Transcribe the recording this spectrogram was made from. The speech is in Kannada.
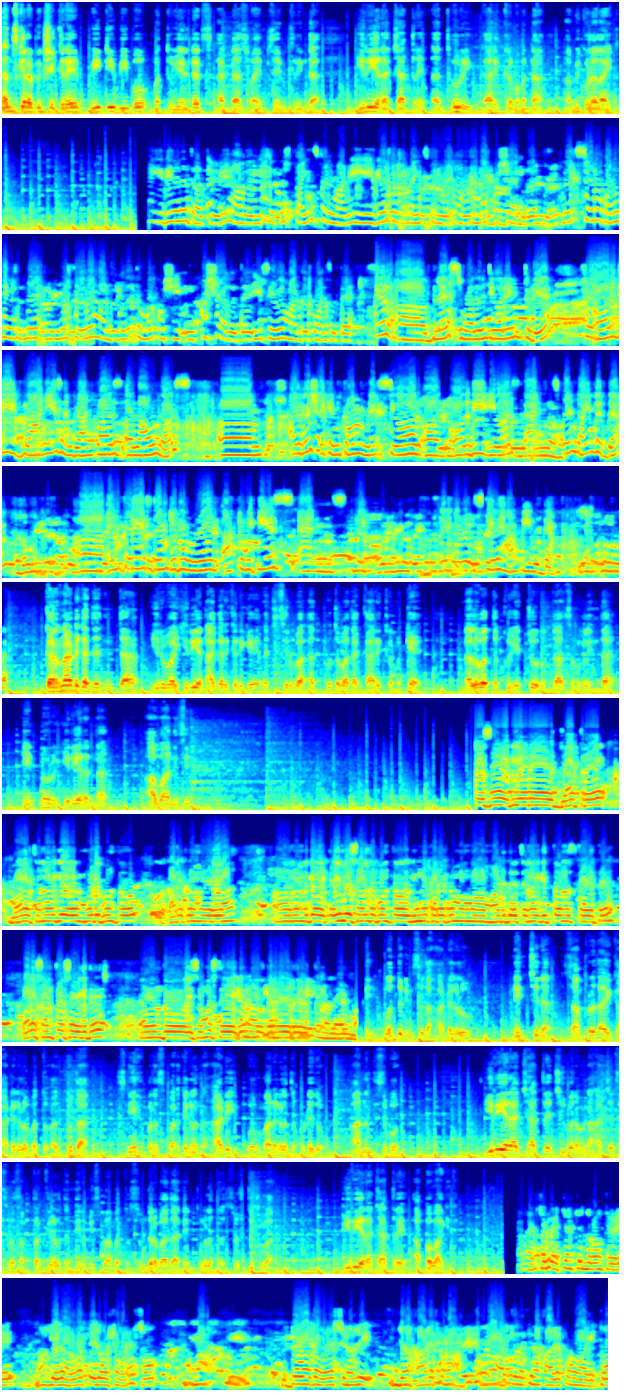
ನಮಸ್ಕಾರ ವೀಕ್ಷಕರೇ ಬಿಟಿ ವಿಬೋ ಮತ್ತು ಎಲ್ಡರ್ಸ್ ಅಡ್ಡ ಸ್ವಯಂ ಸೇವಕರಿಂದ ಹಿರಿಯರ ಜಾತ್ರೆ ಅದ್ಧೂರಿ ಕಾರ್ಯಕ್ರಮವನ್ನ ಹಮ್ಮಿಕೊಳ್ಳಲಾಯಿತು. ಹಿರಿಯರ ಜಾತ್ರೆಯಲ್ಲಿ ನಾವೆಲ್ಲರ ಜೊತೆ ಟೈಮ್ ಸ್ಪೆಂಡ್ ಮಾಡಿ, ಈ ಹಿರಿಯರ ಜೊತೆ ಟೈಮ್ ಸ್ಪೆಂಡ್ ಮಾಡಿ ನಮ್ಗೆ ತುಂಬಾ ಖುಷಿ ಆಗಿದೆ. ನೆಕ್ಸ್ಟ್ ಇಯರ್ ಬಂದು ಇವ್ರ ಜೊತೆ ಇವ್ರ ಸೇವೆ ಮಾಡಬೇಕು ಅಂದ್ರೆ ತುಂಬಾ ಖುಷಿ ಖುಷಿ ಆಗುತ್ತೆ. ಇವ್ರ ಸೇವೆ ಮಾಡಬೇಕು ಅನ್ಸುತ್ತೆ. Blessed volunteering today I wish I can come next year or all the years and spend time with them uh, encourage them to do more activities and like, like stay happy with them. ಕರ್ನಾಟಕದಿಂದ ಇರುವ ಹಿರಿಯ ನಾಗರಿಕರಿಗೆ ರಚಿಸಿರುವ ಅದ್ಭುತವಾದ ಕಾರ್ಯಕ್ರಮಕ್ಕೆ ನಲವತ್ತಕ್ಕೂ ಹೆಚ್ಚು ವೃದ್ಧಾಶ್ರಮಗಳಿಂದ ಎಂಟುನೂರು ಹಿರಿಯರನ್ನ ಆಹ್ವಾನಿಸಿ ದಿವಸ ಹಿರಿಯರ ಜಾತ್ರೆ ಬಹಳ ಚೆನ್ನಾಗಿ ಮೂಡಿ ಬಂತು. ಕಾರ್ಯಕ್ರಮ ಎಲ್ಲ ನಮಗೆ ಟೈಮೇ ಸಾಲದ ಬಂತು. ಇನ್ನ ಕಾರ್ಯಕ್ರಮ ಮಾಡಿದರೆ ಚೆನ್ನಾಗಿತ್ತು ಅನ್ನಿಸ್ತಾ ಐತೆ. ಬಹಳ ಸಂತೋಷ ಆಗಿದೆ. ಒಂದು ಈ ಸಂಸ್ಥೆಗೆ ನಾವು ಧನ್ಯವಾದ ನಾನು ಹೇಳಿ ಒಂದು ನಿಮಿಷದ ಆಟಗಳು, ನೆಂಚಿನ ಸಾಂಪ್ರದಾಯಿಕ ಆಟಗಳು ಮತ್ತು ಅದ್ಭುತ ಸ್ನೇಹಪರ ಸ್ಪರ್ಧೆಗಳನ್ನು ಆಡಿ ಬಹುಮಾನಗಳನ್ನು ಪಡೆದು ಆನಂದಿಸಬಹುದು. ಹಿರಿಯರ ಜಾತ್ರೆ ಜೀವನವನ್ನು ಆಚರಿಸುವ ಸಂಪರ್ಕಗಳನ್ನು ನಿರ್ಮಿಸುವ ಮತ್ತು ಸುಂದರವಾದ ನೆನಪುಗಳನ್ನು ಸೃಷ್ಟಿಸುವ ಹಿರಿಯರ ಜಾತ್ರೆ ಹಬ್ಬವಾಗಿದೆ. ಹೆಸರು ಎಚ್ ಎನ್ ಚಂದ್ರು ಅಂತೇಳಿ ನನಗೆ ಈಗ ಅರವತ್ತೈದು ವರ್ಷ ವಯಸ್ಸು. ನಮ್ಮ ಈ ಯುದ್ಧವಾದ ವಯಸ್ಸಿನಲ್ಲಿ ಇಂದಿನ ಕಾರ್ಯಕ್ರಮ ತುಂಬ ಅಚ್ಚುಮೆಚ್ಚಿನ ಕಾರ್ಯಕ್ರಮವಾಗಿತ್ತು.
